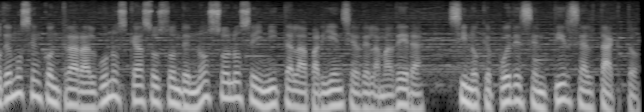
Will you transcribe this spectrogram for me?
podemos encontrar algunos casos donde no solo se imita la apariencia de la madera, sino que puede sentirse al tacto.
